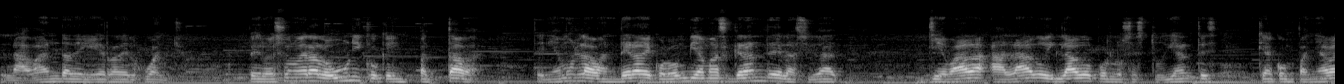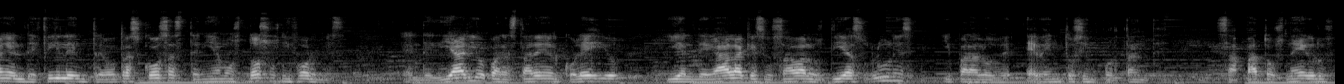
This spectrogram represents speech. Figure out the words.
la banda de guerra del Juancho. Pero eso no era lo único que impactaba teníamos la bandera de Colombia más grande de la ciudad, llevada a lado y lado por los estudiantes que acompañaban el desfile, entre otras cosas teníamos dos uniformes, el de diario para estar en el colegio y el de gala que se usaba los días lunes y para los eventos importantes, zapatos negros,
